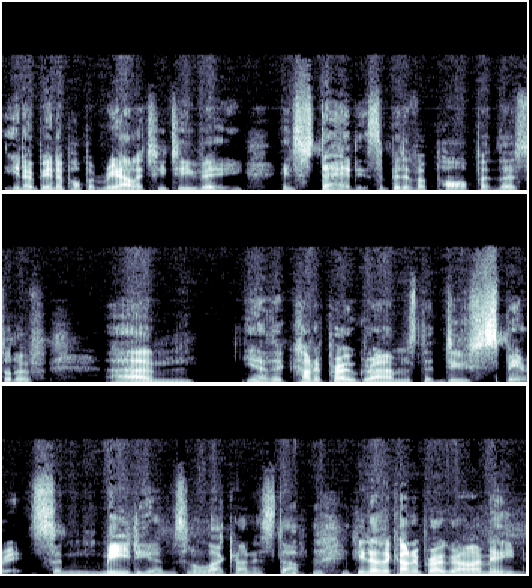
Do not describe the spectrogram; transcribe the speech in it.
you know, being a pop at reality TV, instead it's a bit of a pop at the sort of, um, you know, the kind of programs that do spirits and mediums and all that kind of stuff. you know the kind of program I mean?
